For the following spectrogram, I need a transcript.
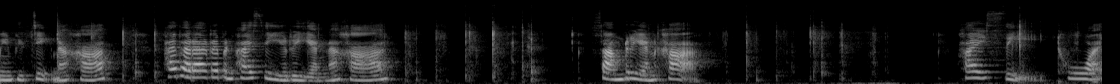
มีนพิจิกนะคะไพ่ใบแรกได้เป็นไพ่สี่เหรียญนะคะสามเหรียญค่ะไพ่สี่ถ้วย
